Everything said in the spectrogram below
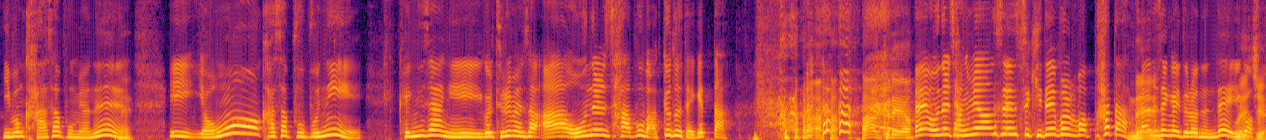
이번 가사 보면은 네. 이 영어 가사 부분이 굉장히 이걸 들으면서 아 오늘 4부 맡겨도 되겠다. 아 그래요? 네, 오늘 장명 센스 기대볼 법하다라는 네. 생각이 들었는데 이거 왜죠?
